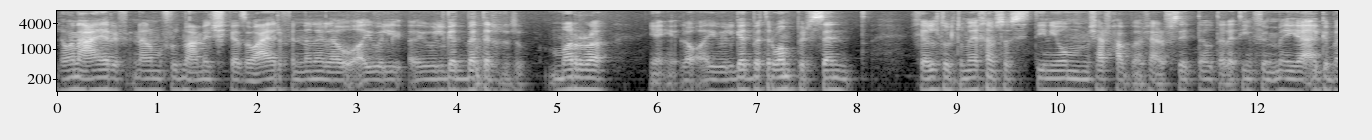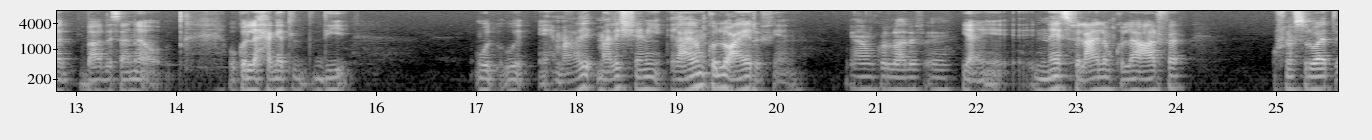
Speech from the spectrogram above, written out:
لو أنا عارف إن أنا المفروض ما أعملش كذا وعارف إن أنا لو I will I will get better مرة يعني لو I will get better 1% خلال 365 يوم مش عارف حب مش عارف 36% أجمد بعد سنة و... وكل الحاجات دي. و... و... يعني معل- معلش يعني العالم كله عارف يعني. يعني كله عارف إيه. يعني الناس في العالم كلها عارفة. وفي نفس الوقت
